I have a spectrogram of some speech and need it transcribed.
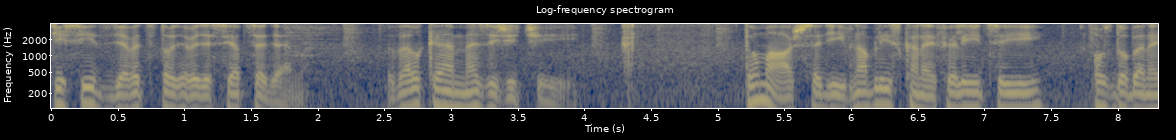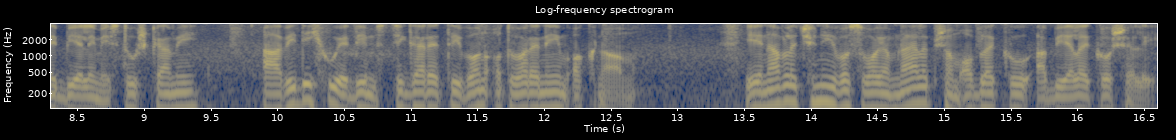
1997 Veľké Mezižičí Tomáš sedí v nablískanej Felícii, ozdobenej bielými stužkami a vydychuje dym z cigarety von otvoreným oknom. Je navlečený vo svojom najlepšom obleku a bielej košeli.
